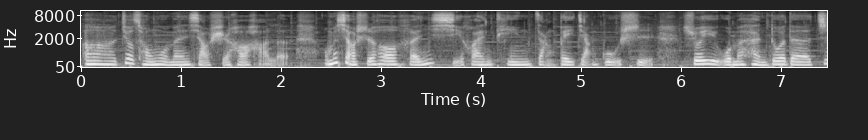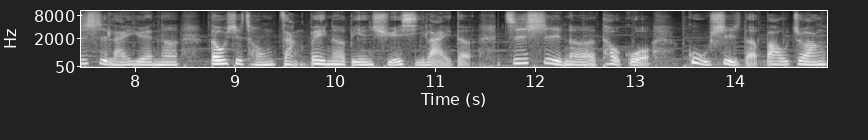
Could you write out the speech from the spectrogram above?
呃，就从我们小时候好了。我们小时候很喜欢听长辈讲故事，所以我们很多的知识来源呢，都是从长辈那边学习来的。知识呢，透过。故事的包装，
